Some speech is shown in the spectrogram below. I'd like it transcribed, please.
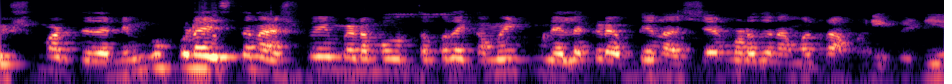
ವಿಶ್ ಮಾಡ್ತಿದ್ದಾರೆ. ನಿಮ್ಗೂ ಕೂಡ ಇಷ್ಟನ ಅಶ್ವಿನಿ ಮೇಡಮ್ ಅವ್ರು ತಪ್ಪದೆ ಕಮೆಂಟ್ ಮಾಡಿ ಎಲ್ಲ ಕಡೆ ಅಪ್ಡೇಟ್ ಶೇರ್ ಮಾಡೋದು ನಮ್ಮ ಹತ್ರ ಮರಿಬೇಡಿ.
